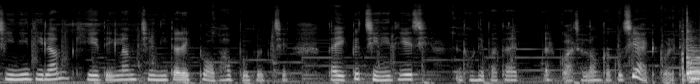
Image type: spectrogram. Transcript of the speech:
চিনি দিলাম, খেয়ে দেখলাম চিনিটার একটু অভাব বোধ হচ্ছে। তাই একটু চিনি দিয়েছি ধনে পাতা আর কাঁচা লঙ্কা কুচি অ্যাড করে দিলাম।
